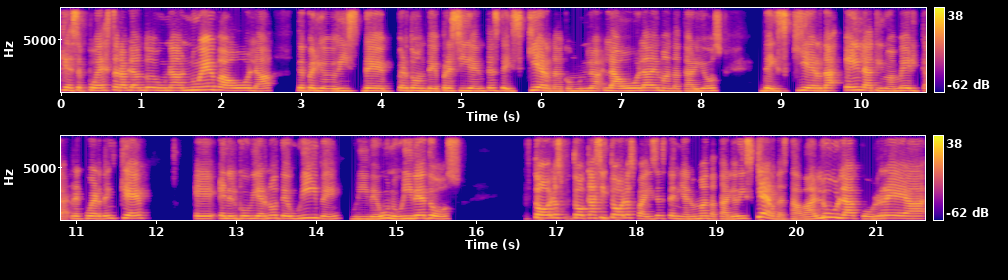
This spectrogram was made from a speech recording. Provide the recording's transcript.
que se puede estar hablando de una nueva ola de periodistas, de, perdón, de presidentes de izquierda, como la, la ola de mandatarios de izquierda en Latinoamérica. Recuerden que eh, en el gobierno de Uribe, Uribe 1, Uribe 2, todos los, casi todos los países tenían un mandatario de izquierda. Estaba Lula, Correa,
